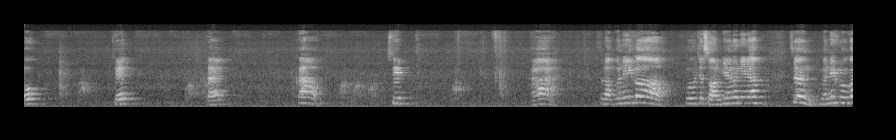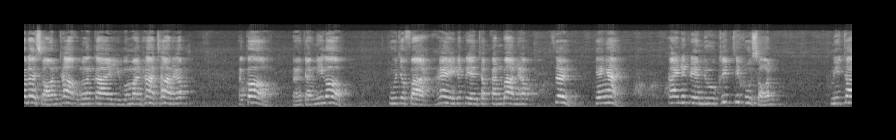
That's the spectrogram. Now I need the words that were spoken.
หกเจ็ดแปด เก้าสิบอ่าสำหรับวันนี้ก็ครูจะสอนเพียงเท่านี้นะครับ ซึ่งวันนี้ครูก็ได้สอนท่าออกกำลังกายอยู่ประมาณ 5 ท่านะครับ แล้วก็หลังจากนี้ก็ครูจะฝากให้นักเรียนทำการบ้านนะครับ ซึ่งง่ายๆ ให้นักเรียนดูคลิปที่ครูสอน มีท่า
